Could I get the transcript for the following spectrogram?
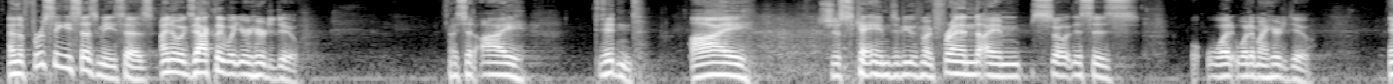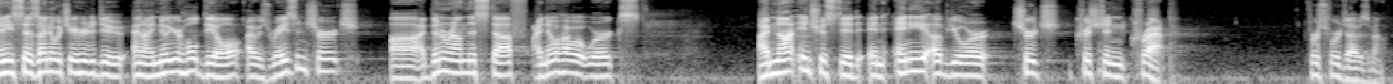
And the first thing he says to me, he says, I know exactly what you're here to do. I said, I didn't. I just came to be with my friend. I am so, this is, what, what am I here to do? And he says, I know what you're here to do, and I know your whole deal. I was raised in church. Uh, I've been around this stuff. I know how it works. I'm not interested in any of your church Christian crap. First words out of his mouth.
